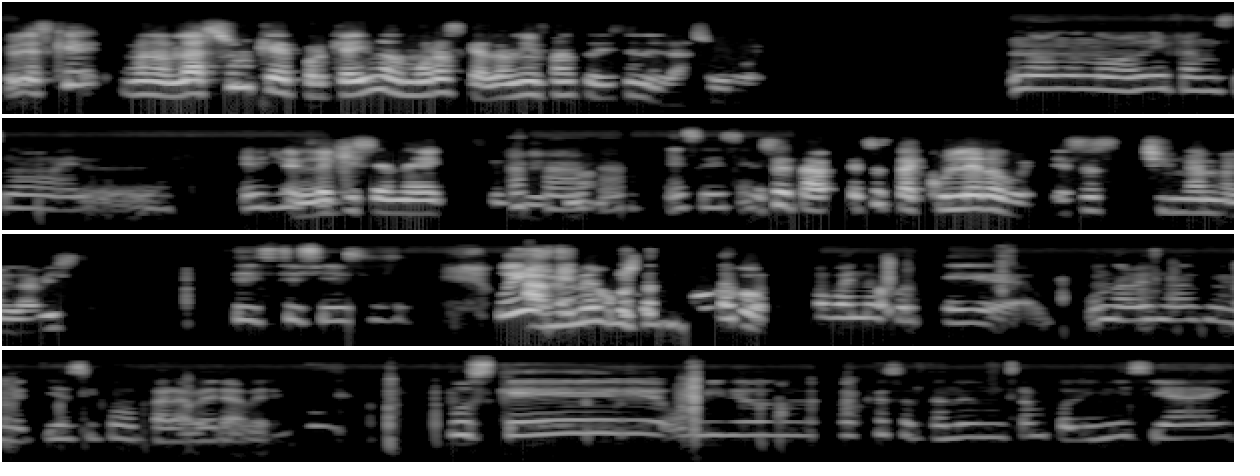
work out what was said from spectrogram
Pero es que, bueno, el azul que, porque hay unas morras que al OnlyFans te dicen el azul, güey. No, no, no, OnlyFans no, el, el El. XNX, Ajá, ¿no? ajá, eso dice. Ese está, ese está culero, güey. Ese es chingame la vista. Sí, sí, sí, eso es. A mí me gusta un poco. bueno porque una vez más me metí así como para ver, a ver. Busqué un video de una vaca saltando en un trampolín y sí hay.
